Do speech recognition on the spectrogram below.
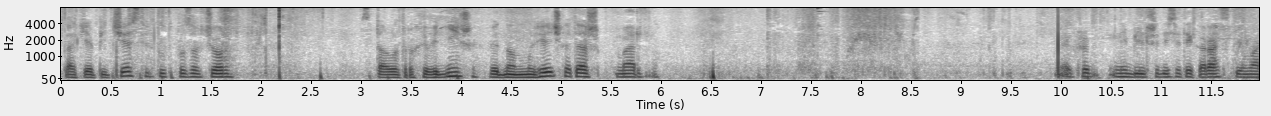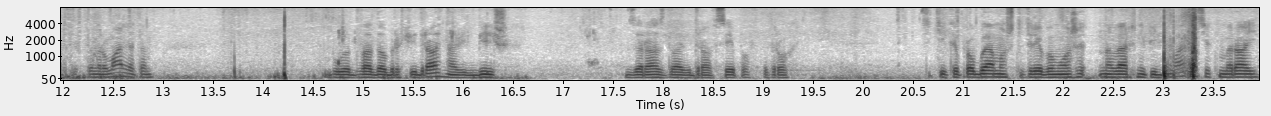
Так, я підчистив тут позавчора. Стало трохи видніше. Видно, мульгичка теж мертва. Ну, Якщо не більше 10 карасиків мертвих, то нормально там. Було два добрих відра, навіть більше. За раз два відра всипав потрохи. Це тільки проблема, що тут риба може наверх не підніматися, як вмирає.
